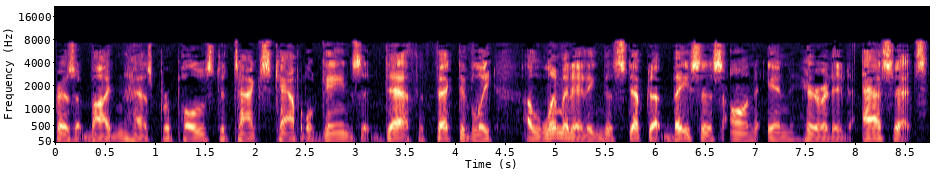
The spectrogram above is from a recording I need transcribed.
President Biden has proposed to tax capital gains at death, effectively eliminating the stepped up basis on inherited assets.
